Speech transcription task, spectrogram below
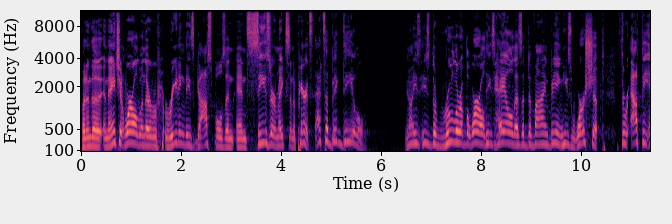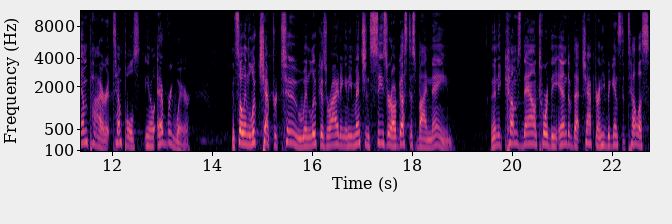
But in the, in the ancient world, when they're reading these Gospels and, and Caesar makes an appearance, that's a big deal. You know, he's, he's the ruler of the world. He's hailed as a divine being. He's worshiped throughout the empire at temples, you know, everywhere. And so in Luke chapter 2, when Luke is writing and he mentions Caesar Augustus by name, and then he comes down toward the end of that chapter and he begins to tell us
